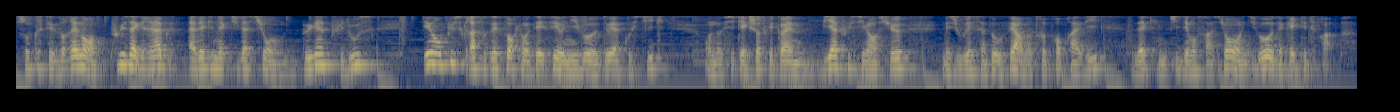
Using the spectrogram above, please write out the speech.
je trouve que c'est vraiment plus agréable avec une activation bien plus douce et en plus grâce aux efforts qui ont été faits au niveau de l'acoustique, on a aussi quelque chose qui est quand même bien plus silencieux, mais je vous laisse un peu vous faire votre propre avis avec une petite démonstration au niveau de la qualité de frappe.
